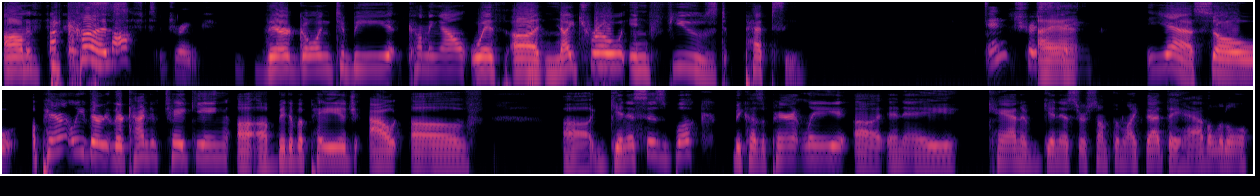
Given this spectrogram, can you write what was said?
Um, fuck is a because soft drink. they're going to be coming out with uh nitro infused Pepsi. Interesting. Yeah, so apparently they're they're kind of taking a, a bit of a page out of uh Guinness's book because apparently uh in a can of Guinness or something like that they have a little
